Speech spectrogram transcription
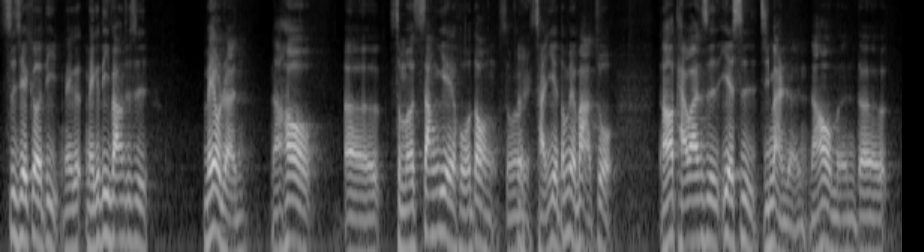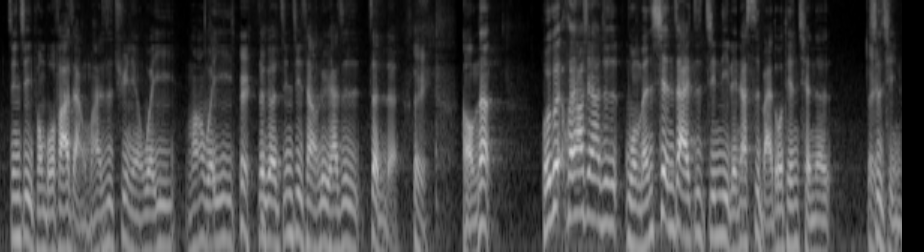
世界各地每个每个地方就是没有人，然后呃，什么商业活动、什么产业都没有办法做，然后台湾是夜市挤满人，然后我们的。经济蓬勃发展，我们还是去年唯一，我们唯一这个经济成长率还是正的。对，好，那回归回到现在，就是我们现在是经历人家四百多天前的事情。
